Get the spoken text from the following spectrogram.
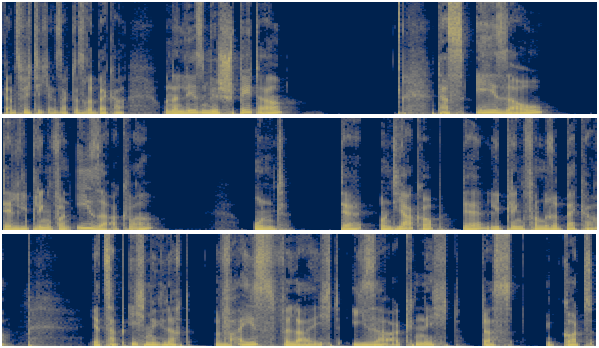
Ganz wichtig, er sagt das Rebecca. Und dann lesen wir später, dass Esau der Liebling von Isaak war und, der, und Jakob der Liebling von Rebecca. Jetzt habe ich mir gedacht, weiß vielleicht Isaak nicht, dass Gott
